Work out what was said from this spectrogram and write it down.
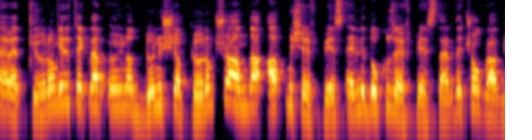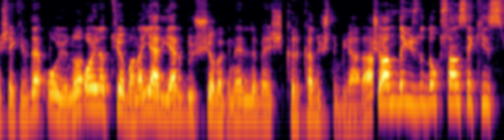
Evet diyorum. Geri tekrar oyuna dönüş yapıyorum. Şu anda 60 FPS, 59 FPS'lerde çok rahat bir şekilde oyunu oynatıyor bana. Yer yer düşüyor bakın 55, 40'a düştü bir ara. Şu anda %98,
